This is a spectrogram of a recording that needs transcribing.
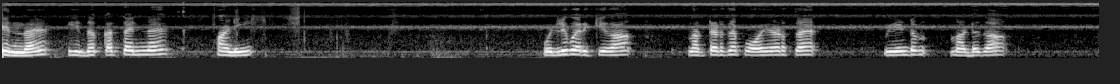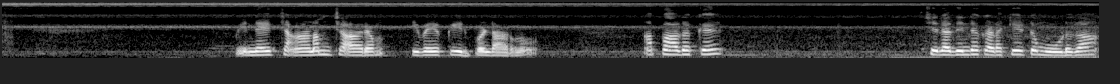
ഇന്ന് ഇതൊക്കെ തന്നെ പണി. പുല്ല് പറിക്കുക നട്ടെടുത്ത് പോയടുത്ത് വീണ്ടും നടുക. പിന്നെ ചാണം ചാരം ഇവയൊക്കെ ഇരിപ്പുണ്ടായിരുന്നു. അപ്പോൾ അതൊക്കെ ചിലതിന്റെ കിടക്കയിട്ട് മൂടുക.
